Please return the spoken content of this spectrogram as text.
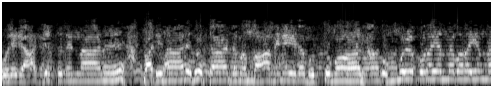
ഒരു രാജ്യത്ത് നിന്നാണ് പതിനാല് നൂറ്റാണ്ട് മാമിനയുടെ മുത്തുമോൾ ഉമ്മുൾ കുറ എന്ന് പറയുന്ന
